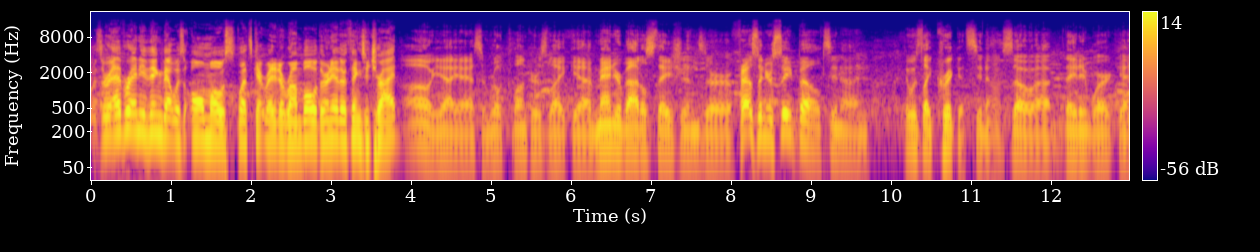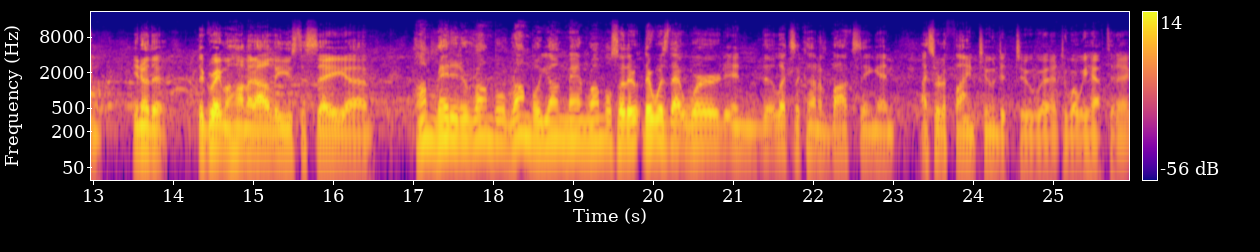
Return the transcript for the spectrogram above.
Was there ever anything that was almost let's get ready to rumble? Were there any other things you tried? Oh, yeah, yeah. Some real clunkers like uh, man your battle stations or fasten your seatbelts, you know. And it was like crickets, you know. So uh, they didn't work. And, you know, the, the great Muhammad Ali used to say, uh, I'm ready to rumble, rumble, young man, rumble. So there, there was that word in the lexicon of boxing, and I sort of fine tuned it to, uh, to what we have today.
